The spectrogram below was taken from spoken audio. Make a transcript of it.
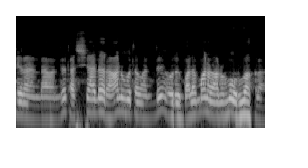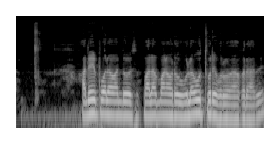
செய்கிறாருன்னா வந்து ரஷ்யாவோட இராணுவத்தை வந்து ஒரு பலமான இராணுவமாக உருவாக்குறாரு. அதே போல் வந்து ஒரு பலமான ஒரு உளவுத்துறை உருவாக்குறாரு.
